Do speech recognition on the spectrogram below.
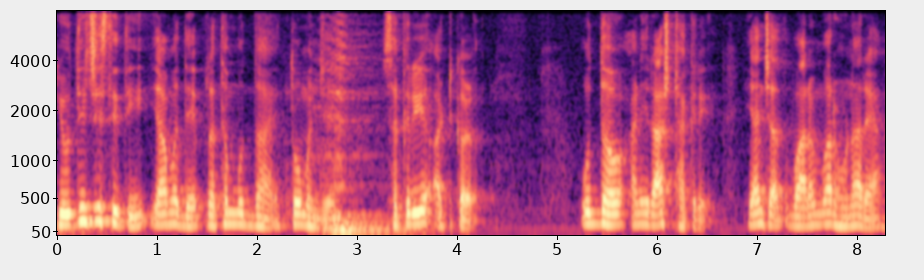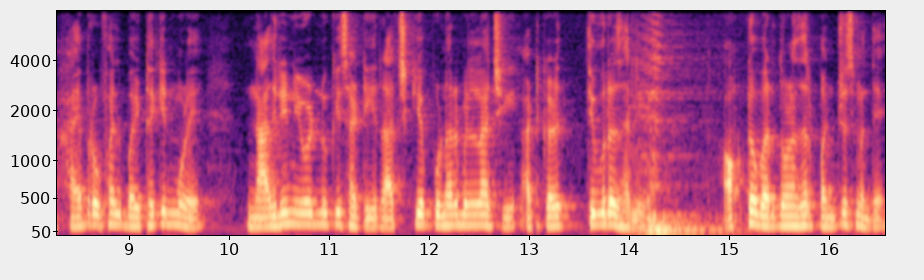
युतीची स्थिती यामध्ये प्रथम मुद्दा आहे तो म्हणजे सक्रिय अटकळ. उद्धव आणि राज ठाकरे यांच्यात वारंवार होणाऱ्या हाय प्रोफाईल बैठकींमुळे नागरी निवडणुकीसाठी राजकीय पुनर्मिलनाची अटकळ तीव्र झाली आहे. ऑक्टोबर दोन हजार पंचवीसमध्ये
